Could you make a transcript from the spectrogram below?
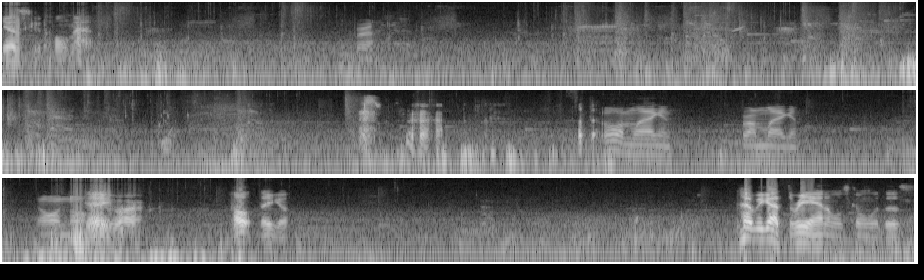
Yeah, let's get the whole map. bro. what the? Oh, I'm lagging. Bro, I'm lagging. Oh no. There you are. Oh, there you go. we got three animals coming with us.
